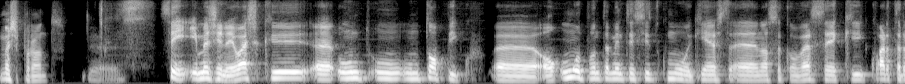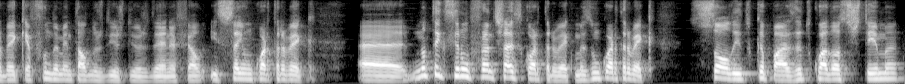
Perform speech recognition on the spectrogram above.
mas pronto. Sim, imagina, eu acho que uh, um, um, um, tópico ou um apontamento tem sido comum aqui nesta nossa conversa é que quarterback é fundamental nos dias de hoje da NFL e sem um quarterback Uh, não tem que ser um franchise quarterback, mas um quarterback sólido, capaz, adequado ao sistema,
